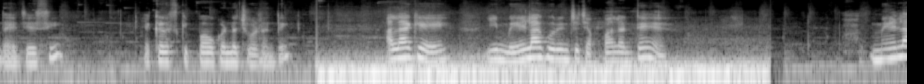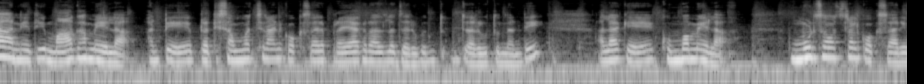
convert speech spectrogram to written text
దయచేసి ఎక్కడ స్కిప్ అవ్వకుండా చూడండి. అలాగే ఈ మేళా గురించి చెప్పాలంటే మేళా అనేది మాఘమేళా అంటే ప్రతి సంవత్సరానికి ఒకసారి ప్రయాగరాజులో జరుగు జరుగుతుందండి. అలాగే కుంభమేళా మూడు సంవత్సరాలకు ఒకసారి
